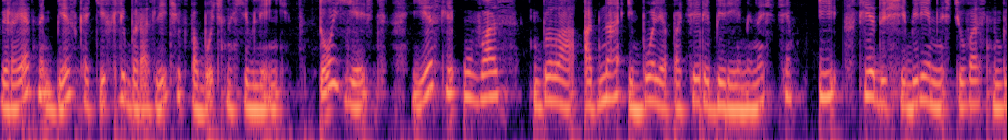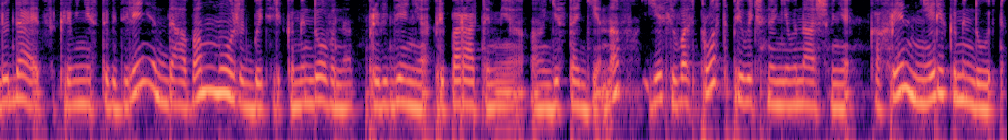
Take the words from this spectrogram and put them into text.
вероятно, без каких-либо различий в побочных явлений. То есть, если у вас была одна и более потери беременности, и в следующей беременности у вас наблюдается кровянистое выделение, да, вам может быть рекомендовано проведение препаратами э, гистогенов. Если у вас просто привычное невынашивание, Кохрен не рекомендует.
